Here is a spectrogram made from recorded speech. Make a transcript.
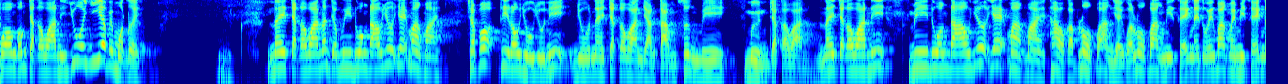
ฟองของจักรวาลนี่ยั่วเยี่ยไปหมดเลย ในจักรวาลนั้นจะมีดวงดาวเยอะแยะมากมาย เฉพาะที่เราอยู่อยู่นี้อยู่ในจักรวาลอย่างต่ำซึ่งมีหมื่นจักรวาลในจักรวาลนี้มีดวงดาวเยอะแยะมากมาย เท่ากับโลกบ้างใหญ่กว่าโลกบ้าง มีแสงในตัวเองบ้าง ไม่มีแสงใน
